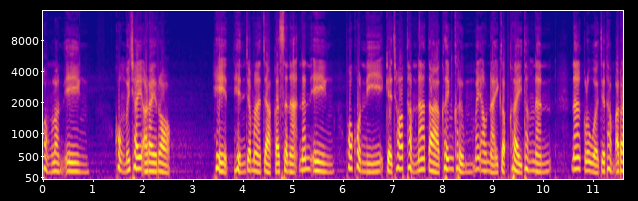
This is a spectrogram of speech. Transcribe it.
ของหล่อนเอง คงไม่ใช่อะไรหรอก เหตุเห็นจะมาจากกัสนะนั่นเองเพราะคนนี้แกชอบทำหน้าตาเคร่งขรึมไม่เอาไหนกับใครทั้งนั้นน่ากลัวจะทำอะไร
